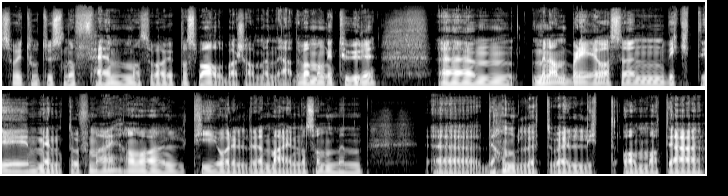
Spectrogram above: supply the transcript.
Så i 2005, og så var vi på Svalbard sammen. Ja, det var mange turer. Um, men han ble jo også en viktig mentor for meg. Han var ti år eldre enn meg, eller noe sånt, men uh, det handlet vel litt om at jeg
